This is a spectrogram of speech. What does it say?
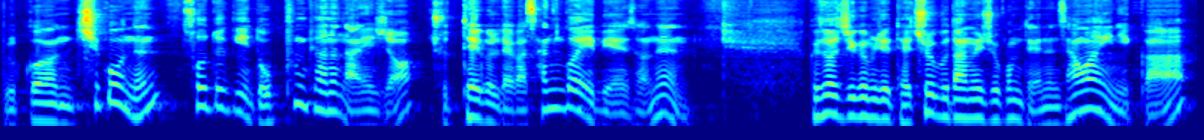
물건 치고는 소득이 높은 편은 아니죠. 주택을 내가 산 거에 비해서는. 그래서 지금 이제 대출 부담이 조금 되는 상황이니까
